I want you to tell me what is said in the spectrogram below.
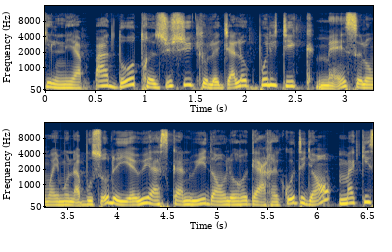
qu'il n'y a pas d'autres issues que le dialogue politique. Mais selon Maïmouna Bousso de Yehui Askanui dans le regard quotidien, Macky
